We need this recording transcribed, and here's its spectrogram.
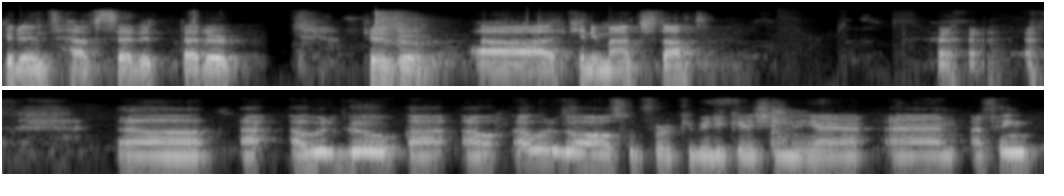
Couldn't have said it better. Pedro, uh, can you match that? uh, I, I, would go. Uh, I, I, would go also for communication. Yeah, and I think,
